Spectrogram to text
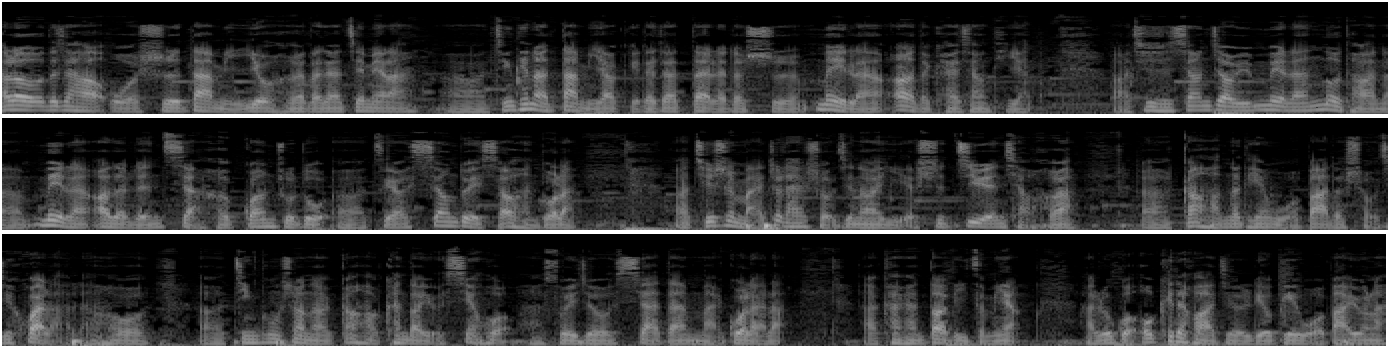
Hello，大家好，我是大米，又和大家见面啦。啊，今天呢，大米要给大家带来的是魅蓝二的开箱体验。啊，其实相较于魅蓝 Note 二呢，魅蓝二的人气啊和关注度啊，则要相对小很多了。啊，其实买这台手机呢，也是机缘巧合啊。啊，刚好那天我爸的手机坏了，然后呃，京东上呢刚好看到有现货啊，所以就下单买过来了。啊，看看到底怎么样啊？如果 OK 的话，就留给我爸用了。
